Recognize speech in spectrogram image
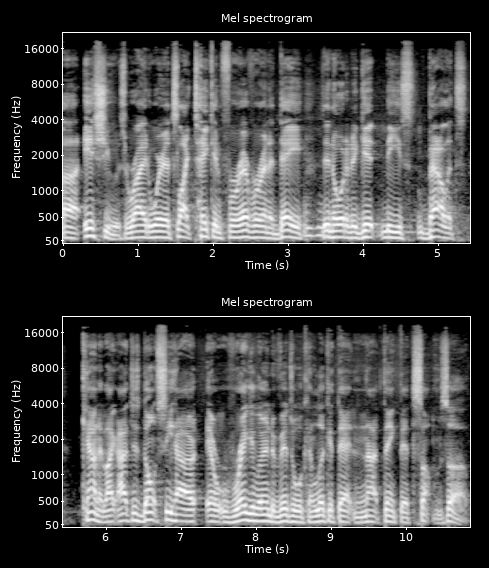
uh, issues, right, where it's like taking forever and a day Mm-hmm. in order to get these ballots counted. Like, I just don't see how a regular individual can look at that and not think that something's up.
